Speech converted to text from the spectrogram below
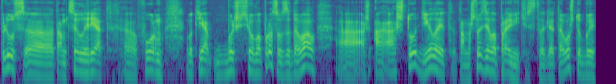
плюс там целый ряд форм. Вот я больше всего вопросов задавал, а, а, а что делает, там, а что сделало правительство для того, чтобы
